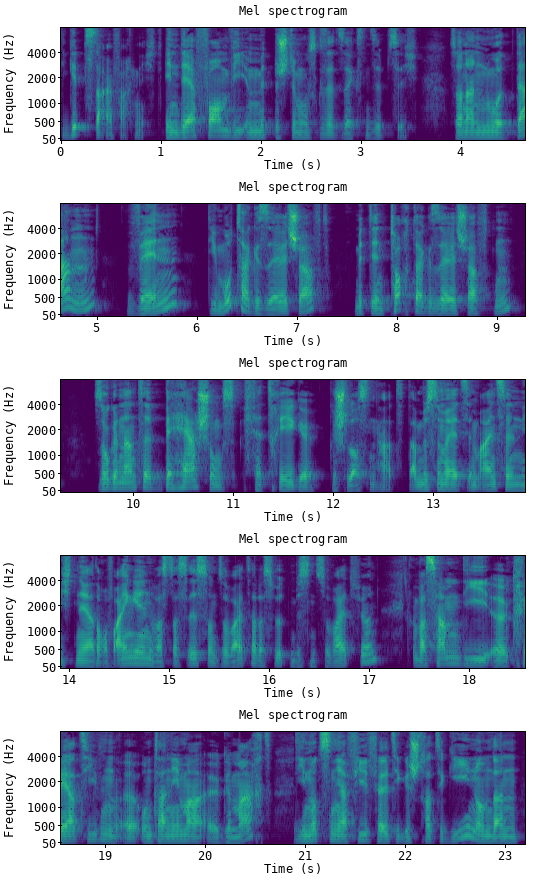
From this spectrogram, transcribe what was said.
Die gibt es da einfach nicht. In der Form wie im Mitbestimmungsgesetz 76. Sondern nur dann, wenn die Muttergesellschaft mit den Tochtergesellschaften sogenannte Beherrschungsverträge geschlossen hat. Da müssen wir jetzt im Einzelnen nicht näher drauf eingehen, was das ist und so weiter. Das wird ein bisschen zu weit führen. Was haben die äh, kreativen äh, Unternehmer äh, gemacht? Die nutzen ja vielfältige Strategien, um dann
